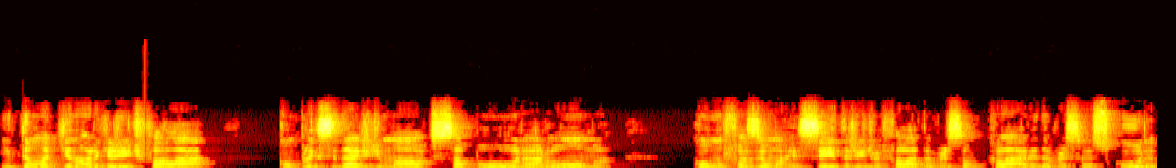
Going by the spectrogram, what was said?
Então, aqui na hora que a gente falar complexidade de malte, sabor, aroma, como fazer uma receita, a gente vai falar da versão clara e da versão escura.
